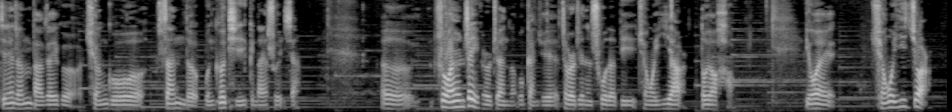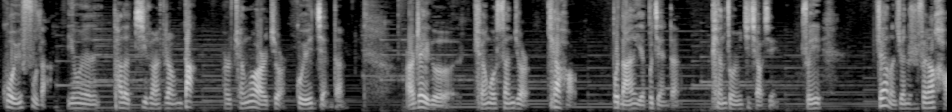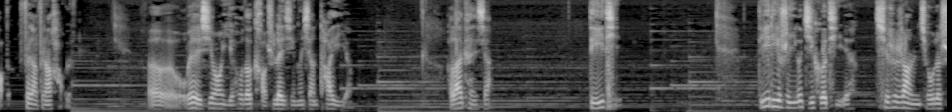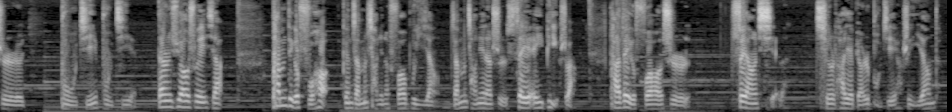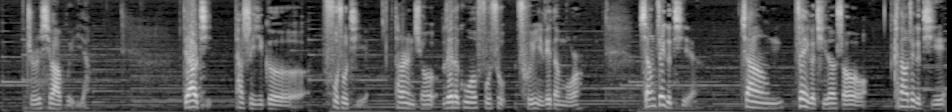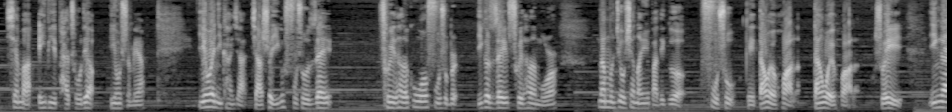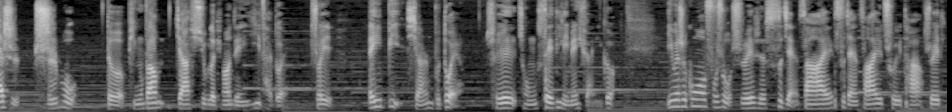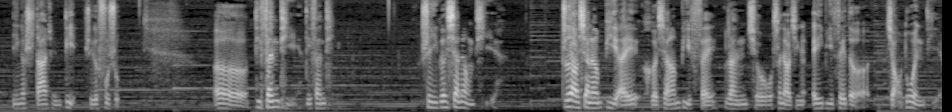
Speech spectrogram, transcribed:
今天咱们把这个全国三的文科题跟大家说一下。呃，做完这一份卷子，我感觉这份卷子出的比全国一二都要好，因为全国一卷过于复杂，因为它的计算非常大，而全国二卷过于简单，而这个全国三卷恰好不难也不简单，偏重于技巧性，所以这样的卷子是非常好的，非常非常好的。呃，我也希望以后的考试类型能像它一样。好，来看一下第一题。第一题是一个集合题，其实让你求的是补集补集，但是需要说一下，他们这个符号跟咱们常见的符号不一样。咱们常见的是 C A B 是吧？它这个符号是这样写的，其实它也表示补集是一样的，只是写法不一样。第二题。它是一个复数题，它让你求 z 的共和复数除以 z 的模。像这个题，像这个题的时候，看到这个题，先把 a、b 排除掉，因为什么呀？因为你看一下，假设一个复数 z 除以它的共轭复数，不是一个 z 除以它的模，那么就相当于把这个复数给单位化了，单位化了，所以应该是实部的平方加虚部的平方等于一才对。所以，A、B 显然不对啊，所以从 C、D 里面选一个，因为是共和复数，所以是四减三 i，四减三 i 除以它，所以应该是答案选 D，是一个复数。呃，第三题，第三题是一个向量题，知道向量 BA 和向量 BC，让你求三角形 ABC 的角度问题。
